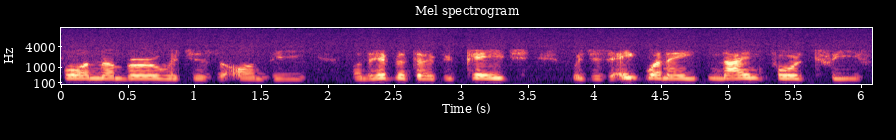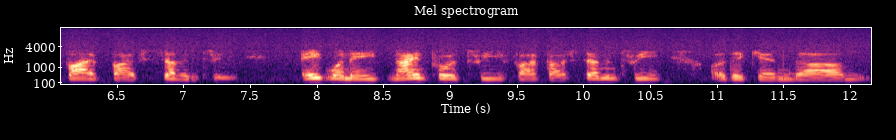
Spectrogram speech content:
phone number, which is on the on the hypnotherapy page, which is 818-943-5573. 818-943-5573, or they can um,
